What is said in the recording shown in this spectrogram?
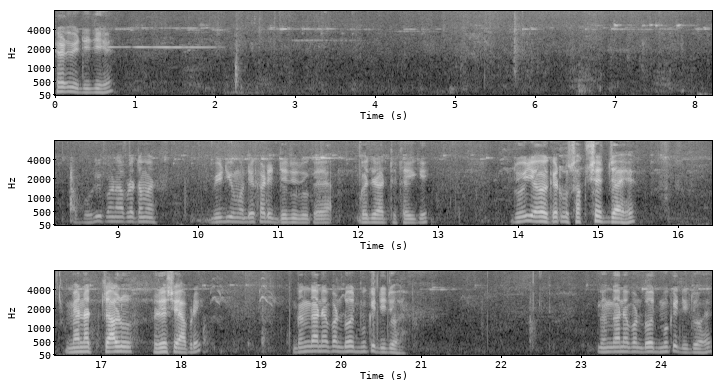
ફેરવી દીધી છે. ભૂરી પણ આપણે તમે વિડીયોમાં દેખાડી જ દીધું હતું કે આ ગુજરાતથી થઈ ગઈ. જોઈએ હવે કેટલું સક્સેસ જાય છે. મહેનત ચાલુ રહેશે આપણી. ગંગાને પણ ડોઝ મૂકી દીધો છે. ગંગાને પણ ડોઝ મૂકી દીધો છે.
